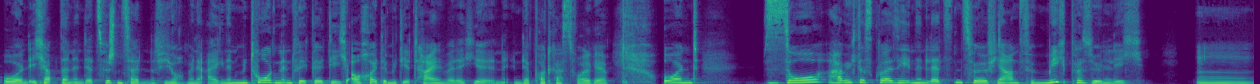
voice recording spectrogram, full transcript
Und ich habe dann in der Zwischenzeit natürlich auch meine eigenen Methoden entwickelt, die ich auch heute mit dir teilen werde hier in, in der Podcast-Folge. Und so habe ich das quasi in den letzten zwölf Jahren für mich persönlich mh, mm,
